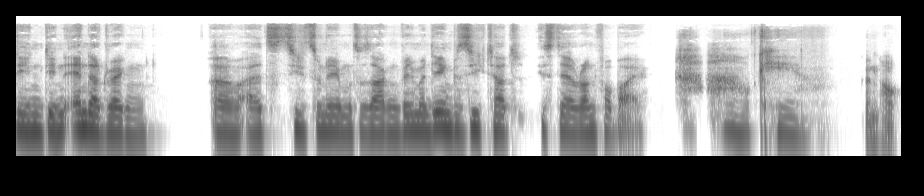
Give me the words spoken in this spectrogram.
den, den Ender Dragon äh, als Ziel zu nehmen und zu sagen, wenn man den besiegt hat, ist der Run vorbei. ah, okay. Genau.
